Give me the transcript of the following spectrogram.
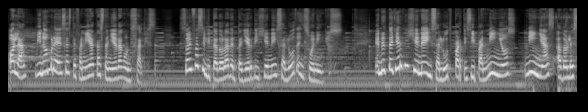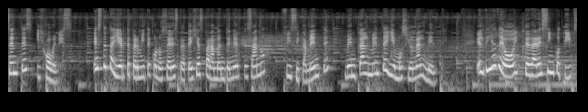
Hola, mi nombre es Estefanía Castañeda González. Soy facilitadora del taller de higiene y salud en Sueniños. En el taller de higiene y salud participan niños, niñas, adolescentes y jóvenes. Este taller te permite conocer estrategias para mantenerte sano físicamente, mentalmente y emocionalmente. El día de hoy te daré 5 tips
